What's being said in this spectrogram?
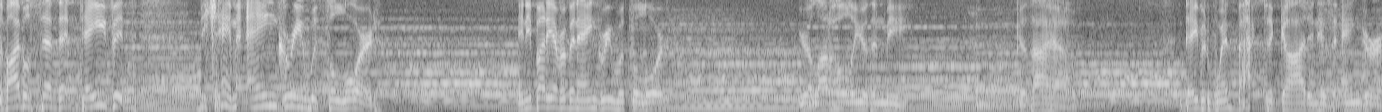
The Bible said that David became angry with the Lord. Anybody ever been angry with the Lord? You're a lot holier than me because I have. David went back to God in his anger.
